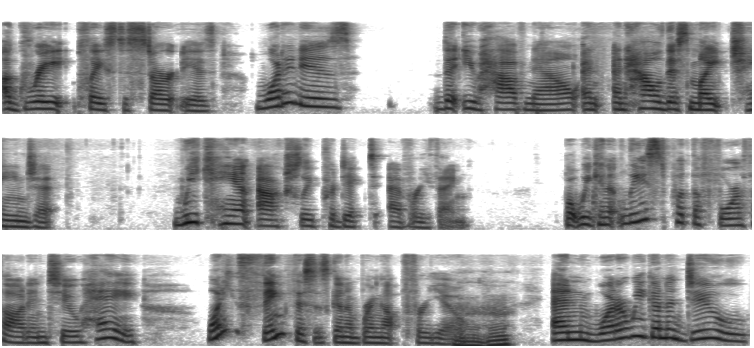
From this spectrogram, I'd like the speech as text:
a great place to start is what it is that you have now and, and how this might change it. We can't actually predict everything, but we can at least put the forethought into hey, what do you think this is going to bring up for you? hmm And what are we going to do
